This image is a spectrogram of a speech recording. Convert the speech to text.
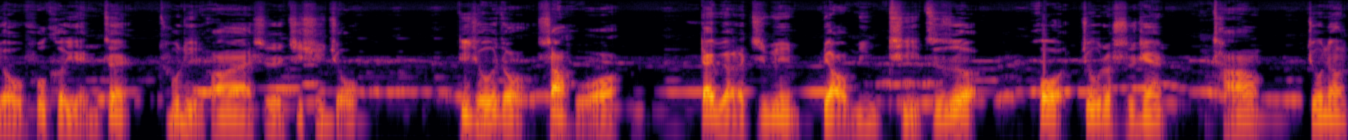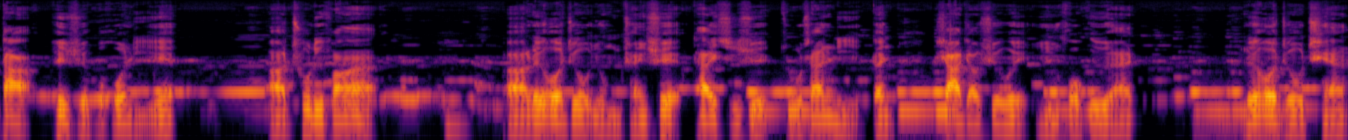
有妇科炎症，处理方案是继续灸。第九种上火，代表的疾病表明体质热或灸的时间长、灸量大、配穴不合理。啊，处理方案啊，雷火灸涌泉穴、太溪穴、足三里等下焦穴位，引火归元。雷火灸前。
